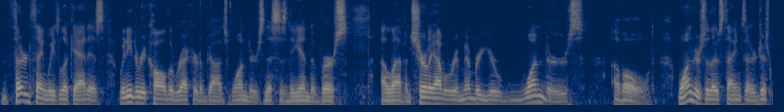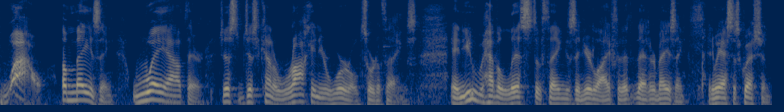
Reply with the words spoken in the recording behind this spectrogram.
The third thing we look at is we need to recall the record of God's wonders. This is the end of verse 11. Surely I will remember your wonders of old. Wonders are those things that are just wow, amazing, way out there, just just kind of rocking your world sort of things. And you have a list of things in your life that, that are amazing. And we ask this question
